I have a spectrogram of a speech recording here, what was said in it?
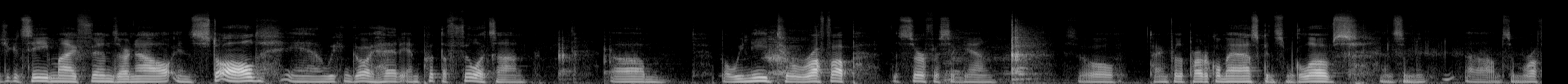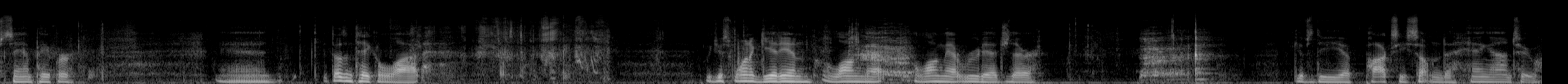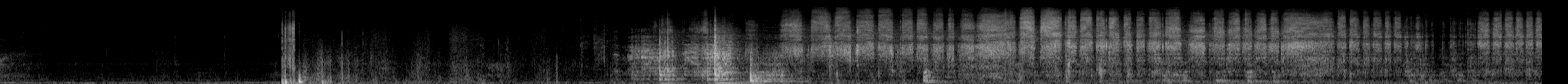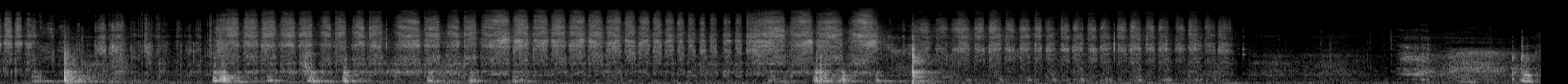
As you can see, my fins are now installed and we can go ahead and put the fillets on. Um, but we need to rough up the surface again. So time for the particle mask and some gloves and some, um, some rough sandpaper. And it doesn't take a lot. We just want to get in along that, along that root edge there. Gives the epoxy something to hang on to.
